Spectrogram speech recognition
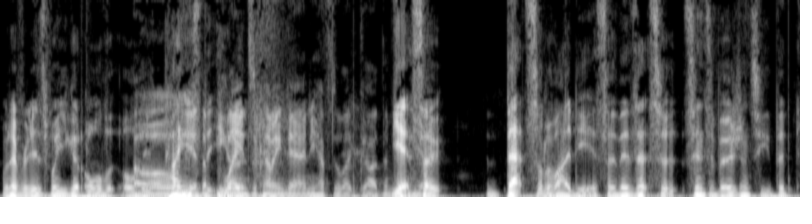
whatever it is where you got all the all the Oh planes yeah, the that you planes gotta, are coming down. You have to like guide them. yeah, so that sort of idea. So there's that sort of sense of urgency that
